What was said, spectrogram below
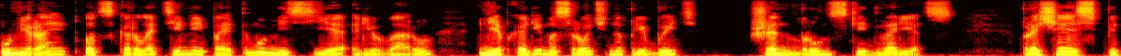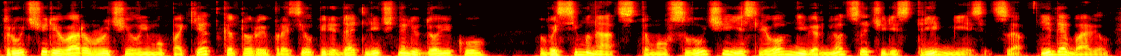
умирает от скарлатины, и поэтому месье Ревару необходимо срочно прибыть в Шенбрунский дворец. Прощаясь с Петруччи, Ревар вручил ему пакет, который просил передать лично Людовику XVIII в случае, если он не вернется через три месяца, и добавил —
